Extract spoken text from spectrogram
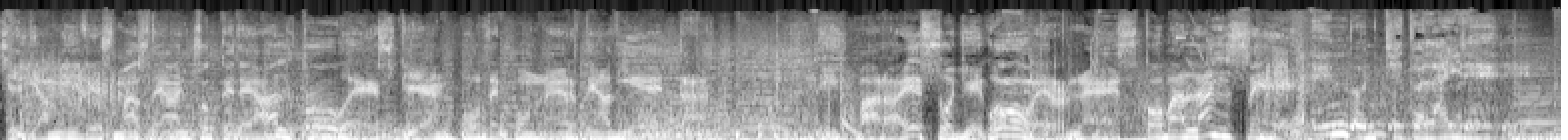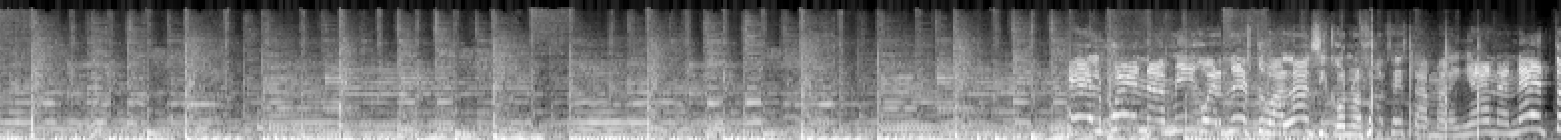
Si ya mides más de ancho que de alto, es tiempo de ponerte a dieta. Y para eso llegó Ernesto Balance. En Don Cheto al aire. Balanci con nosotros esta mañana. Neto,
